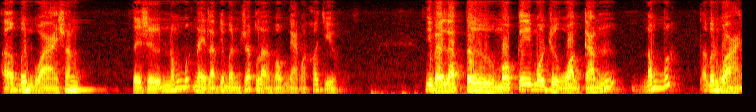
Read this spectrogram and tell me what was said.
ở bên ngoài sân thì sự nóng bức này làm cho mình rất là ngột ngạt và khó chịu. Như vậy là từ một cái môi trường hoàn cảnh nóng bức ở bên ngoài,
